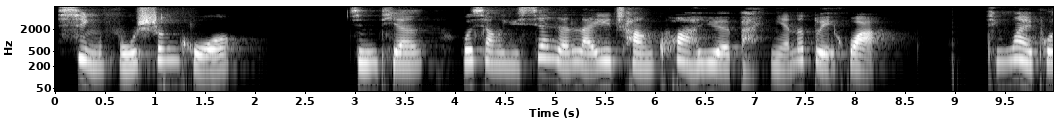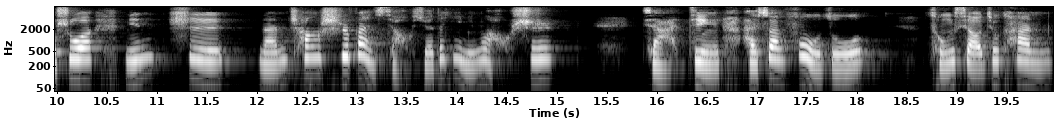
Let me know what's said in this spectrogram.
幸福生活。今天，我想与先人来一场跨越百年的对话。听外婆说，您是。南昌师范小学的一名老师，家境还算富足，从小就看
